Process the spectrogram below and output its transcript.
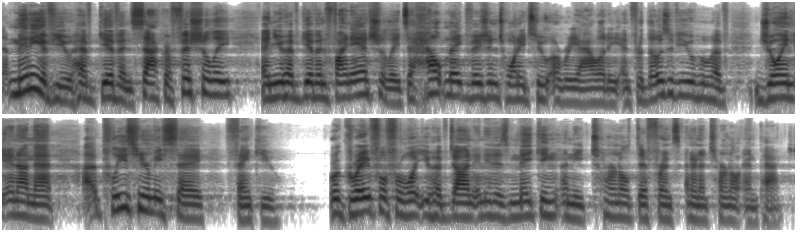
Now, many of you have given sacrificially and you have given financially to help make Vision 22 a reality. And for those of you who have joined in on that, uh, please hear me say thank you. We're grateful for what you have done, and it is making an eternal difference and an eternal impact.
